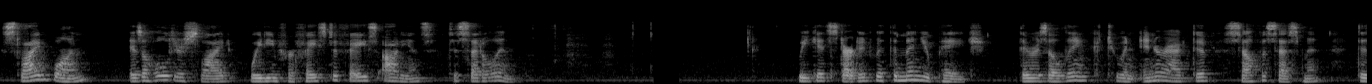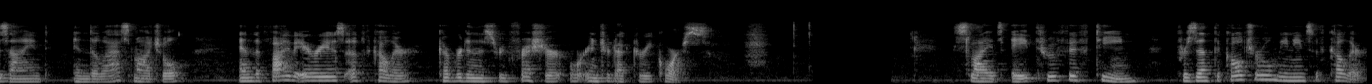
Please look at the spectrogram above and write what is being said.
Slide 1 is a hold your slide waiting for face-to-face -face audience to settle in. We get started with the menu page. There is a link to an interactive self-assessment designed in the last module and the five areas of color covered in this refresher or introductory course. Slides 8 through 15 present the cultural meanings of color.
